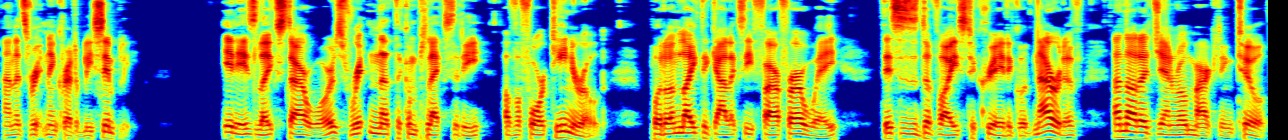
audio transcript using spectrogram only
and it's written incredibly simply. It is, like Star Wars, written at the complexity of a 14 year old, but unlike the galaxy far, far away, this is a device to create a good narrative and not a general marketing tool.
